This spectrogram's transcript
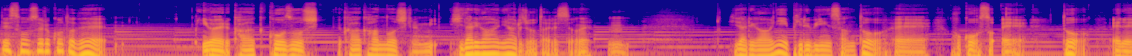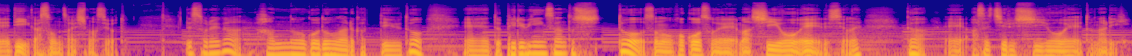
で、そうすることで、いわゆる化学構造式、化学反応式の左側にある状態ですよね。うん。左側にピルビン酸と、えー、補酵素 A、と NAD が存在しますよと。で、それが反応後どうなるかっていうと、えっ、ー、と、ピルビン酸ととその歩行素 A、まあ、COA ですよね。が、えー、アセチル COA となり、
